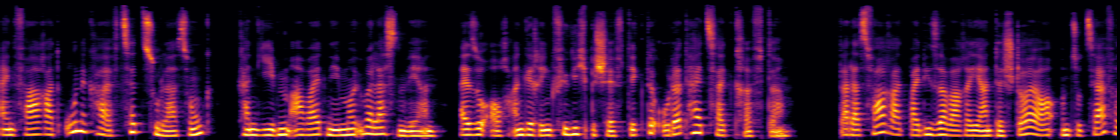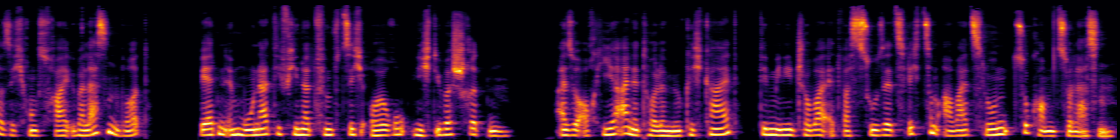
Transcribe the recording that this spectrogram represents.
Ein Fahrrad ohne Kfz-Zulassung kann jedem Arbeitnehmer überlassen werden, also auch an geringfügig Beschäftigte oder Teilzeitkräfte. Da das Fahrrad bei dieser Variante steuer- und sozialversicherungsfrei überlassen wird, werden im Monat die 450 Euro nicht überschritten. Also auch hier eine tolle Möglichkeit, dem Minijobber etwas zusätzlich zum Arbeitslohn zukommen zu lassen.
